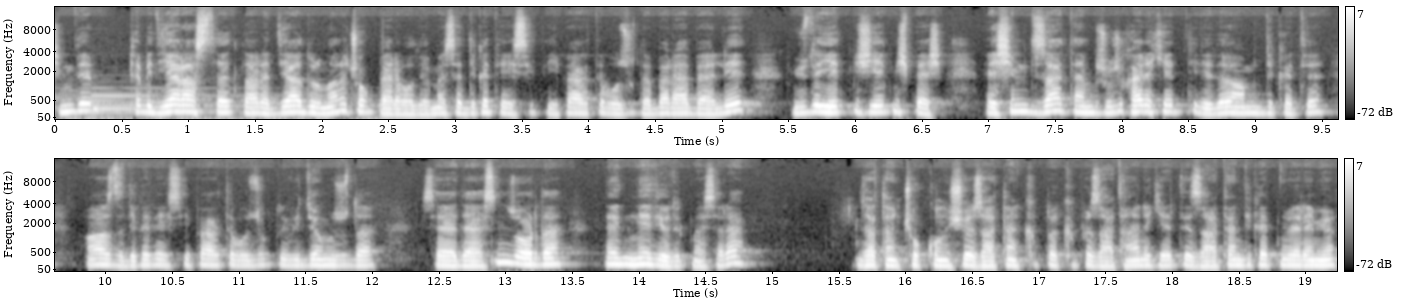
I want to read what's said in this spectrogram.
Şimdi tabii diğer hastalıklarla, diğer durumlarla çok beraber oluyor. Mesela dikkat eksikliği, hiperaktif bozuklukla beraberliği %70-75. E şimdi zaten bir çocuk hareketliydi. Devamlı dikkati azdı. Dikkat eksikliği, hiperaktif bozukluğu videomuzu da seyredersiniz. Orada ne, ne diyorduk mesela? Zaten çok konuşuyor, zaten kıpır kıpır, zaten hareketli, zaten dikkatini veremiyor.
